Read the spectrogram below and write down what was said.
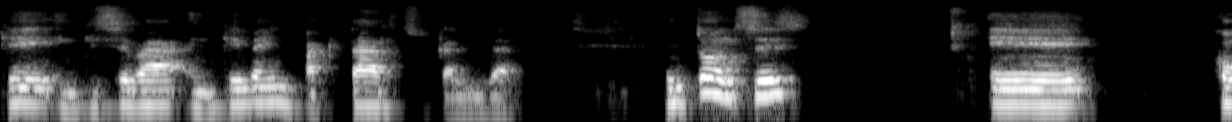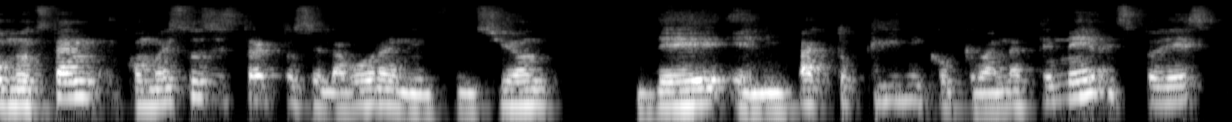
qué, en, qué se va, en qué va a impactar su calidad. Entonces, como, están, como estos extractos se elaboran en función del impacto clínico que van a tener, esto es,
